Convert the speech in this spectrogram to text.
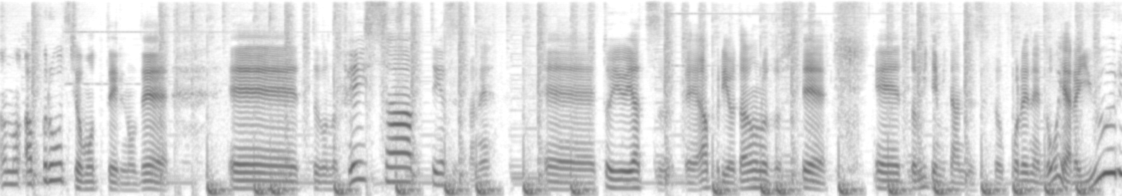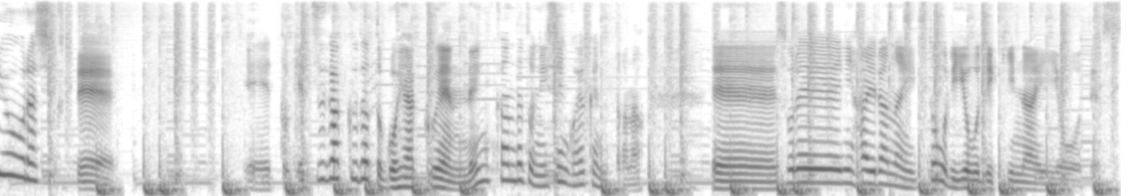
あの Apple Watch を持っているので、えー、っと、このフェイサーってやつですかね。えー、というやつ、えー、アプリをダウンロードして、えー、っと、見てみたんですけど、これね、どうやら有料らしくて、えっと、月額だと500円、年間だと2500円だったかな。えー、それに入らないと利用できないようです。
